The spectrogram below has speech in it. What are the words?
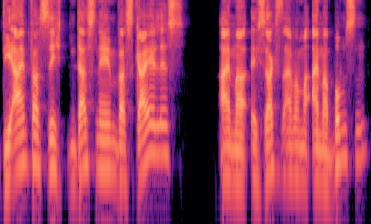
die einfach sich das nehmen, was geil ist, einmal, ich sag's jetzt einfach mal, einmal bumsen,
